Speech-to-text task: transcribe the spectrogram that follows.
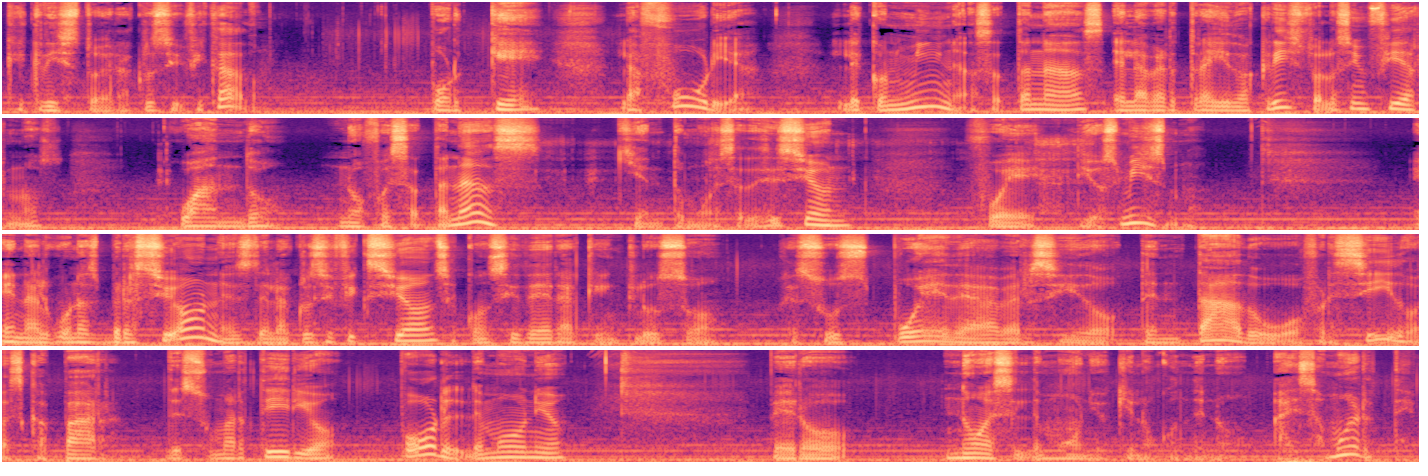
que Cristo era crucificado. ¿Por qué la furia le conmina a Satanás el haber traído a Cristo a los infiernos cuando no fue Satanás quien tomó esa decisión, fue Dios mismo? En algunas versiones de la crucifixión se considera que incluso Jesús puede haber sido tentado u ofrecido a escapar de su martirio por el demonio pero no es el demonio quien lo condenó a esa muerte.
